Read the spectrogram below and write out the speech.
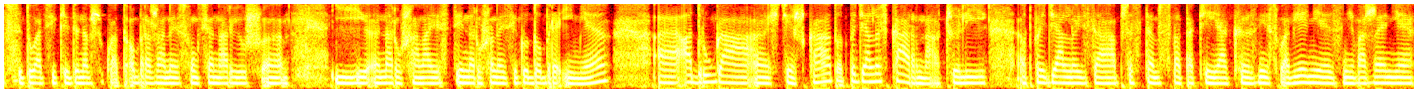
W sytuacji, kiedy na przykład obrażany jest funkcjonariusz e, i naruszana jest, naruszone jest jego dobre imię, e, a druga e, ścieżka to odpowiedzialność karna, czyli odpowiedzialność za przestępstwa takie jak zniesławienie, znieważenie,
